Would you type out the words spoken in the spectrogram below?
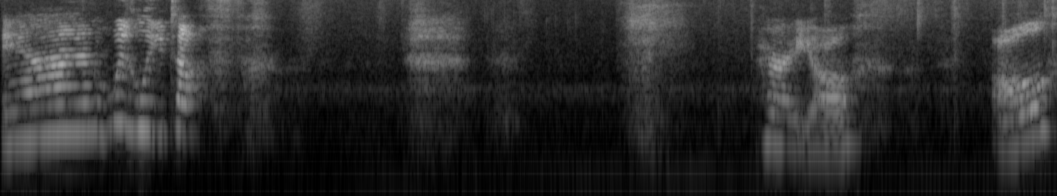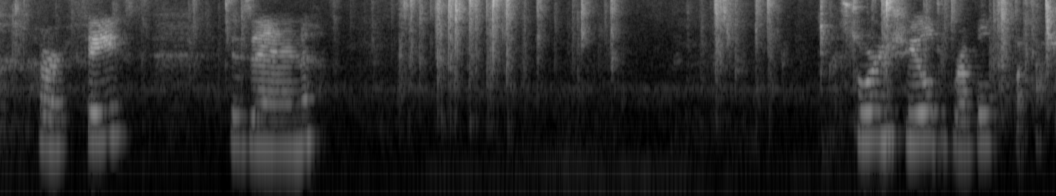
And Wigglytuff. Alright, y'all. All our faith is in Sword and Shield Rebel Clash.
